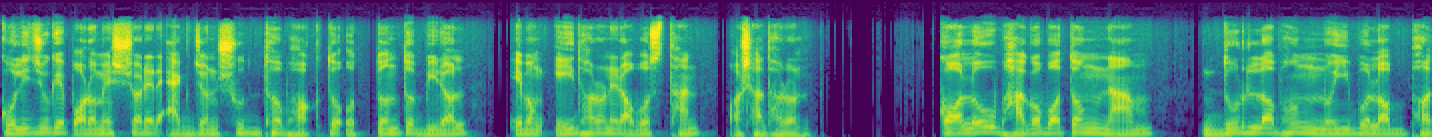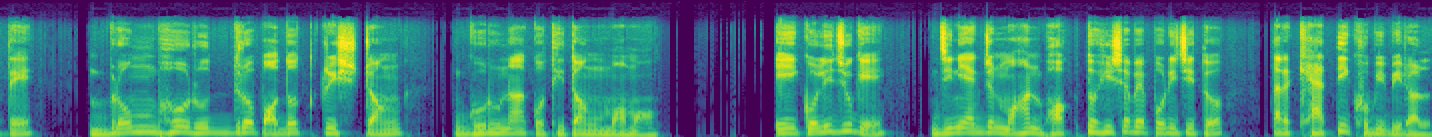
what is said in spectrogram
কলিযুগে পরমেশ্বরের একজন শুদ্ধ ভক্ত অত্যন্ত বিরল এবং এই ধরনের অবস্থান অসাধারণ। কলৌ ভাগবতং নাম দুর্লভং নৈব লভ্যতে ব্রহ্মরুদ্র পদোৎকৃষ্টং গুরুনা কথিতং মম। এই কলিযুগে যিনি একজন মহান ভক্ত হিসেবে পরিচিত, তার খ্যাতি খুবই বিরল।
